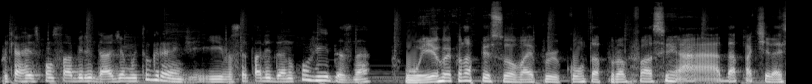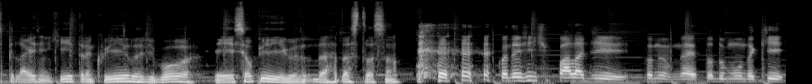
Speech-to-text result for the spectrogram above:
porque a responsabilidade é muito grande e você está lidando com vidas, né? O erro é quando a pessoa vai por conta própria e fala assim: ah, dá para tirar esse pilarzinho aqui, tranquilo, de boa. Esse é o perigo da, da situação. quando a gente fala de. Quando né, todo mundo aqui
